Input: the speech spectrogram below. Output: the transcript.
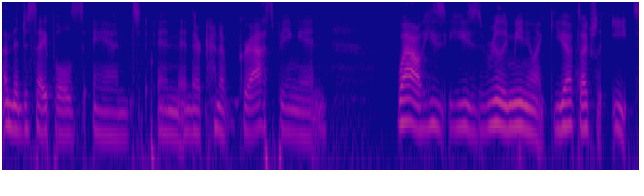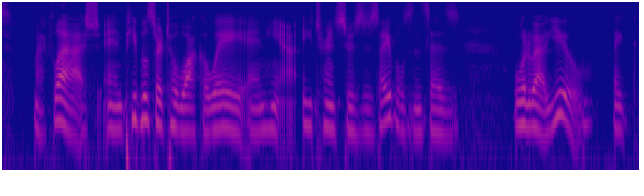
and the disciples, and and and they're kind of grasping in wow, he's he's really meaning like you have to actually eat my flesh. And people start to walk away, and he he turns to his disciples and says, "What about you? Like,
